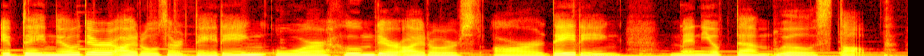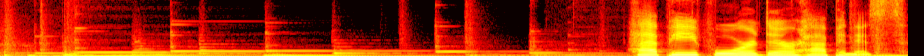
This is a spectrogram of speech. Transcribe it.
If they know their idols are dating or whom their idols are dating, many of them will stop. Happy for their happiness.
